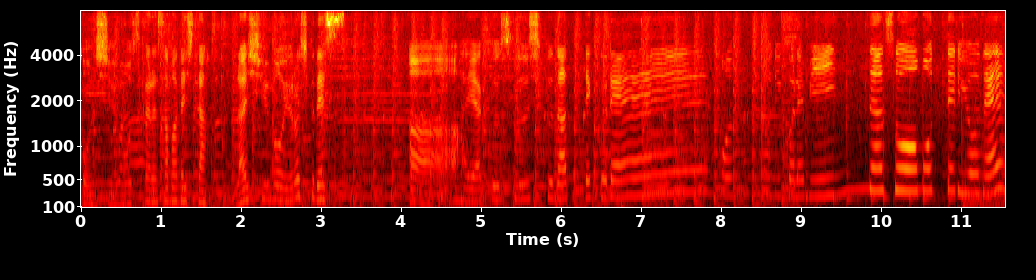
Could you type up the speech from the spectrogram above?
今週もお疲れ様でした。来週もよろしくです。あー早く涼しくなってくれ。本当にこれみんなそう思ってるよね。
